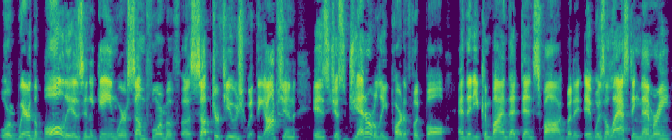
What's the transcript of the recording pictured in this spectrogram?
or where the ball is in a game where some form of uh, subterfuge with the option is just generally part of football. And then you combine that dense fog. But it, it was a lasting memory.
